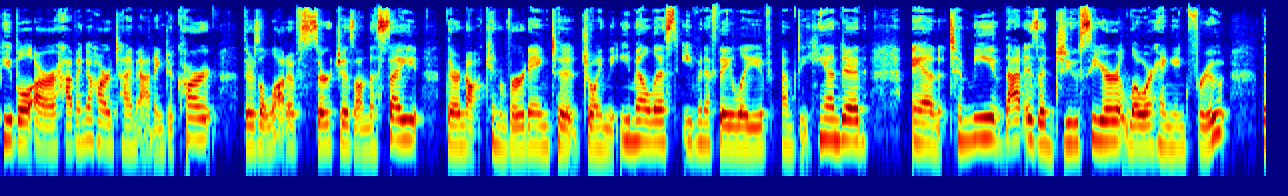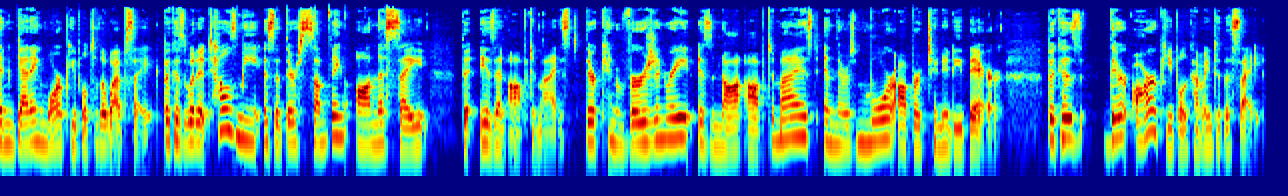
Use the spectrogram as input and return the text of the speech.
People are having a hard time adding to cart. There's a lot of searches on the site. They're not converting to join the email list, even if they leave empty handed. And to me, that is a juicier, lower hanging fruit than getting more people to the website. Because what it tells me is that there's something on the site that isn't optimized. Their conversion rate is not optimized, and there's more opportunity there because there are people coming to the site.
